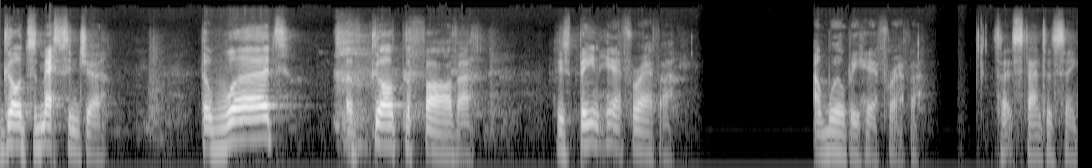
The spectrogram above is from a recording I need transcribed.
God's messenger, the Word of God the Father, who's been here forever and will be here forever. So let's stand and sing.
